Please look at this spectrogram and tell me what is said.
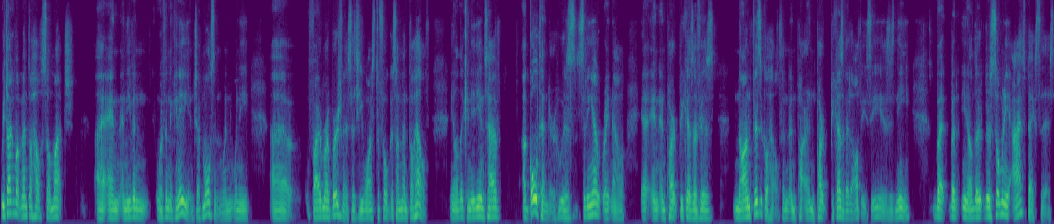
we talk about mental health so much, uh, and and even within the Canadian, Geoff Molson, when when he uh, fired Marc Bergevin, says he wants to focus on mental health. You know, the Canadiens have a goaltender who is sitting out right now, uh, in in part because of his non-physical health and in part in part because of it obviously is his knee. But but you know there, there's so many aspects to this.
